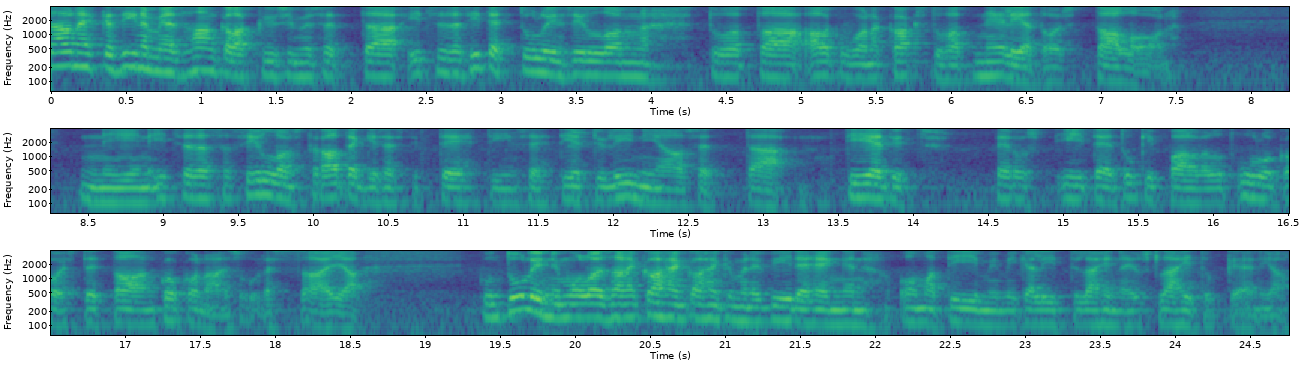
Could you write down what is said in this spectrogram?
Tämä on ehkä siinä mielessä hankala kysymys, että itse asiassa itse tulin silloin tuota, alkuvuonna 2014 taloon. Niin itse asiassa silloin strategisesti tehtiin se tietty linjaus, että tietyt perus IT-tukipalvelut ulkoistetaan kokonaisuudessaan ja kun tulin, niin mulla oli sellainen 25 hengen oma tiimi, mikä liittyi lähinnä just lähitukeen ja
